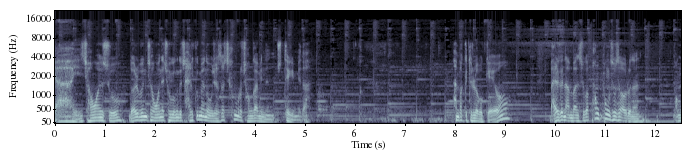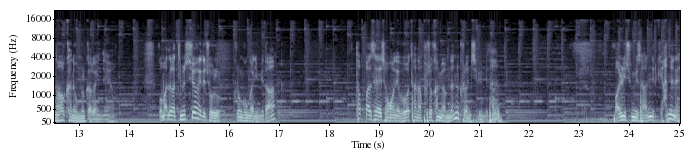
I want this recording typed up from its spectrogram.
야, 이 정원수 넓은 정원에 조경도 잘 꾸며 놓으셔서 참으로 정감 있는 주택입니다. 한 바퀴 둘러볼게요. 맑은 안반수가 펑펑 솟아오르는 넉넉한 우물가가 있네요. 꼬마들 같으면 수영해도 좋을 그런 공간입니다. 텃밭의 정원에 무엇 하나 부족함이 없는 그런 집입니다. 멀리 중미산 이렇게 한눈에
